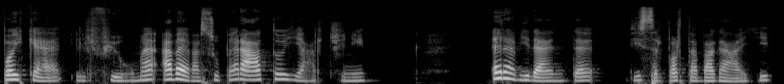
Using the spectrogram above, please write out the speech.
poiché il fiume aveva superato gli argini. Era evidente, disse il portabagagli,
